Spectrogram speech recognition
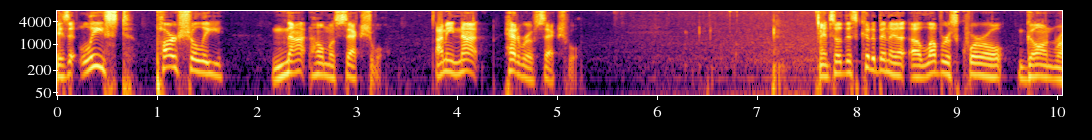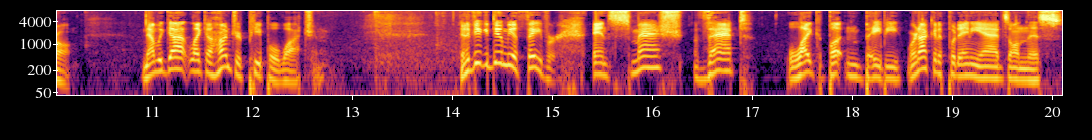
is at least partially not homosexual. I mean, not heterosexual. And so this could have been a, a lover's quarrel gone wrong. Now we got like a hundred people watching. And if you could do me a favor and smash that like button, baby, we're not going to put any ads on this.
